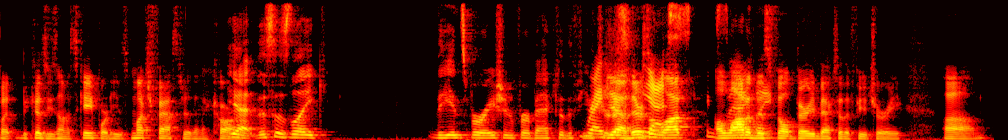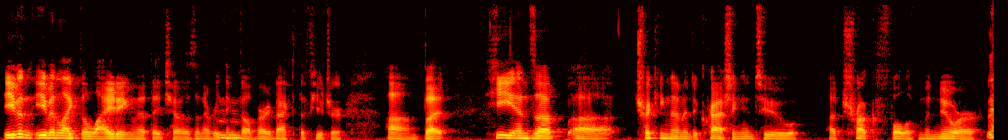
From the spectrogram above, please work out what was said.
but because he's on a skateboard, he's much faster than a car. yeah, this is like the inspiration for Back to the Future. Right. yeah. There's a Yes, lot. A lot of this felt very Back to the Future. Um, even even like the lighting that they chose and everything Mhm. felt very Back to the Future. Um, but he ends up uh, tricking them into crashing into a truck full of manure.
